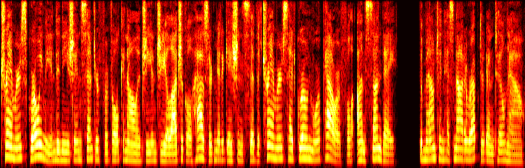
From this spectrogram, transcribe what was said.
Tremors growing the Indonesian Center for Volcanology and Geological Hazard Mitigation said the tremors had grown more powerful on Sunday. The mountain has not erupted until now.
